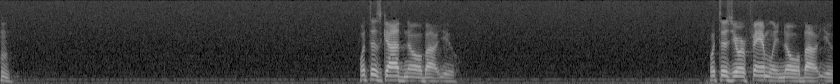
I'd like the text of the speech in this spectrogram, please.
Hmm. What does God know about you? What does your family know about you?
